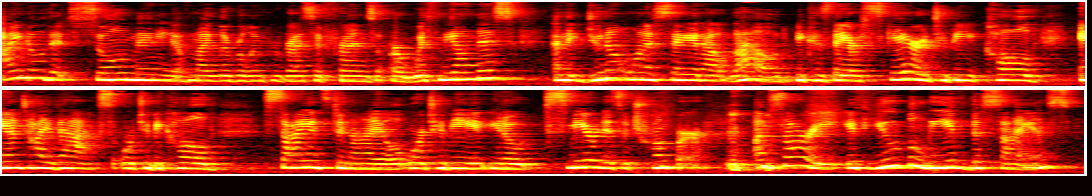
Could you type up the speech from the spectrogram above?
I know that so many of my liberal and progressive friends are with me on this, and they do not want to say it out loud because they are scared to be called anti vax or to be called science denial or to be, you know, smeared as a Trumper. I'm sorry, if you believe the science,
